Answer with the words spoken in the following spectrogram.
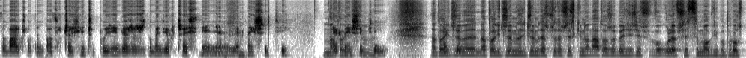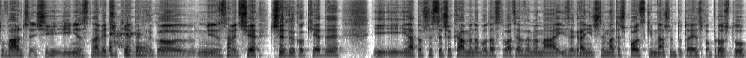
zawalczy o ten pas wcześniej czy później, wierzę, że to będzie wcześniej, nie? jak najszybciej, Na jak to liczymy. najszybciej. Na to Tak liczymy, na to liczymy, liczymy też przede wszystkim no, na to, że będziecie w ogóle wszyscy mogli po prostu walczyć i, i nie zastanawiać się kiedy, tylko nie zastanawiać się czy, tylko kiedy I, i, i na to wszyscy czekamy, no bo ta sytuacja w MMA i zagranicznym, ale też polskim naszym tutaj jest po prostu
